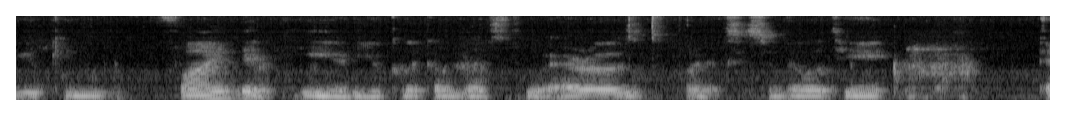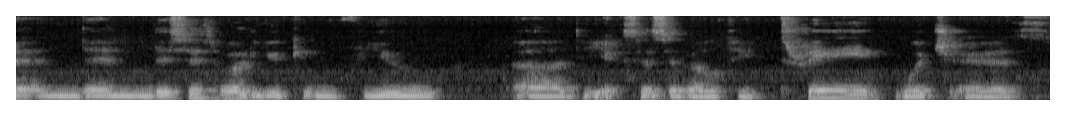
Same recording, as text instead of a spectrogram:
you can find it here. You click on those two arrows on accessibility, and then this is where you can view the accessibility tree, which is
